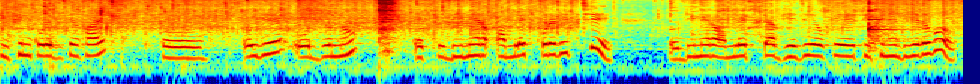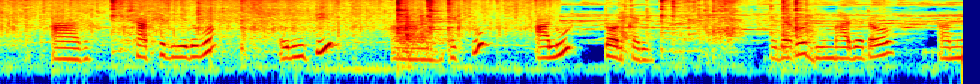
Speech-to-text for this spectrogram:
টিফিন করে দিতে হয়। তো ওই যে ওর জন্য একটু ডিমের অমলেট করে দিচ্ছি। তো ডিমের অমলেটটা ভেজে ওকে টিফিনে দিয়ে দেবো আর সাথে দিয়ে দেবো রুটি আর একটু আলুর তরকারি। তো দেখো ডিম ভাজাটাও আমি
